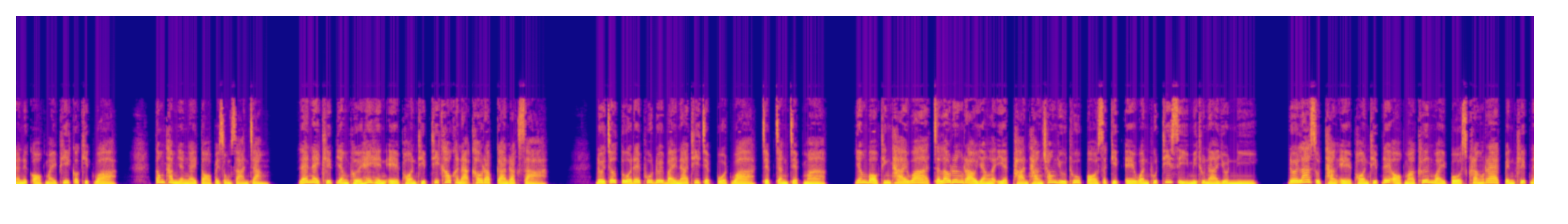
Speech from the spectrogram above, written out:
นะนึกออกไหมพี่ก็คิดว่า ต้องทำยังไงต่อไปสงสารจัง และในคลิปยังเผยให้เห็นเอพรทิพย์ที่เข้าขณะเข้ารับการรักษา โดยเจ้าตัวได้พูดด้วยใบหน้าที่เจ็บปวดว่าเจ็บจังเจ็บมาก ยังบอกทิ้งท้ายว่าจะเล่าเรื่องราวอย่างละเอียดผ่านทางช่อง YouTube ปอสกิดเอวันพุธที่ 4 มิถุนายนนี้ โดยล่าสุดทางเอพรทิพย์ได้ออกมาเคลื่อนไหวโพสต์ครั้งแรกเป็นคลิปใน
